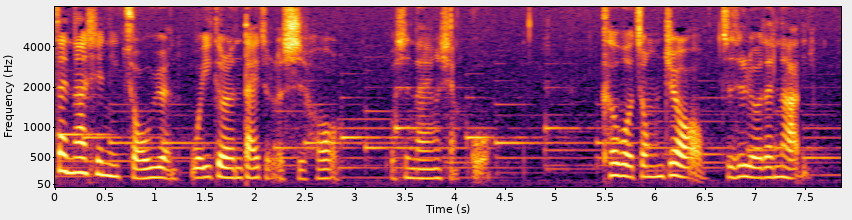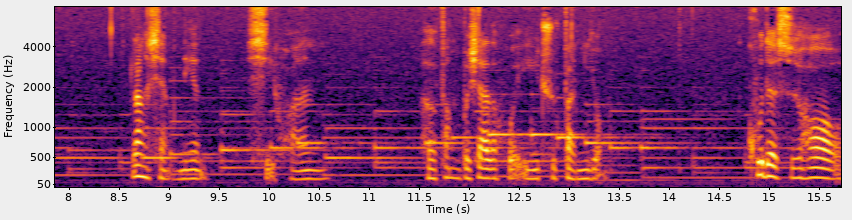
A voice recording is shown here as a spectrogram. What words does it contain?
在那些你走远，我一个人待着的时候，我是那样想过。可我终究只是留在那里，让想念、喜欢和放不下的回忆去翻涌。哭的时候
